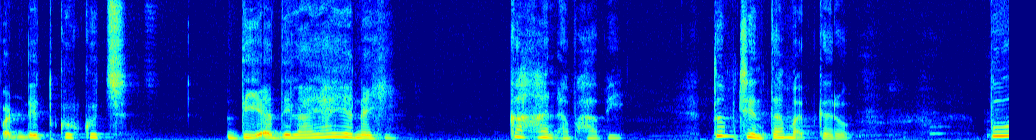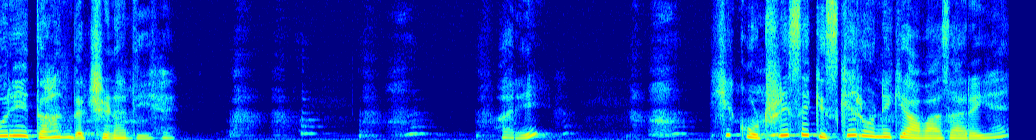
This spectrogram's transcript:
पंडित को कुछ दिया दिलाया या नहीं? कहा ना भाभी तुम चिंता मत करो। पूरी दान दक्षिणा दी है। अरे ये कोठरी से किसके रोने की आवाज़ आ रही है?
